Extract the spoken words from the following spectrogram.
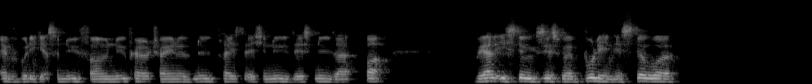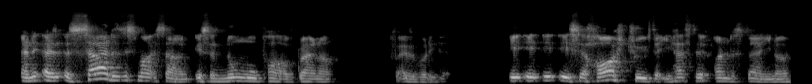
everybody gets a new phone, new pair of trainers, new PlayStation, new this, new that. But reality still exists where bullying is still a and as, as sad as this might sound, it's a normal part of growing up for everybody. Yeah. it, it, it's a harsh truth that you have to understand. You know,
